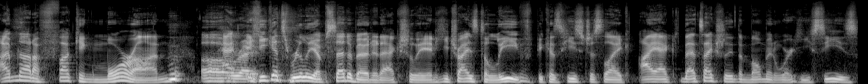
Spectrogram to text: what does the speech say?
I'm not a fucking moron. Oh, A- right. He gets really upset about it actually, and he tries to leave because he's just like, I act. That's actually the moment where he sees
